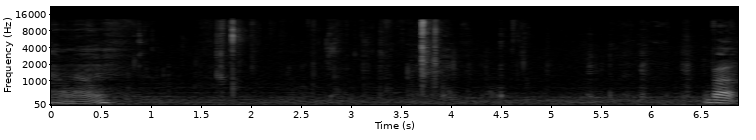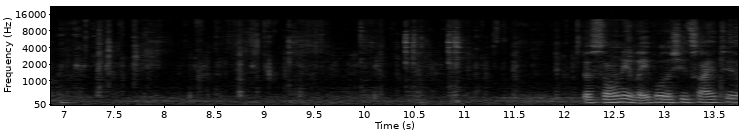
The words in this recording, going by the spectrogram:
I don't know. Bro, the Sony label that she signed to.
